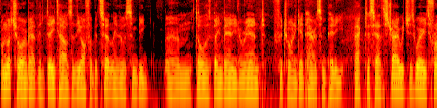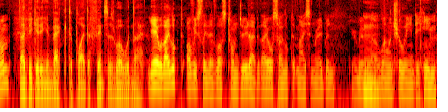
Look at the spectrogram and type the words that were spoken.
I'm not sure about the details of the offer, but certainly there was some big um, dollars being bandied around for trying to get Harrison Petty back to South Australia, which is where he's from. They'd be getting him back to play defence as well, wouldn't they? Yeah, well, they looked obviously they've lost Tom Doedee, but they also looked at Mason Redman. You remember they Mm. were well and truly into him.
